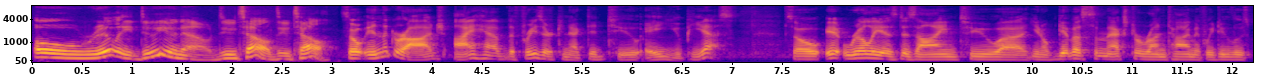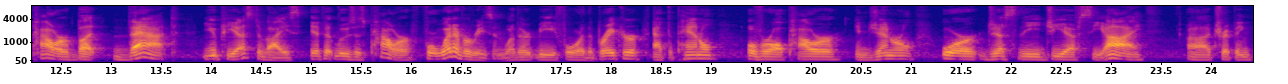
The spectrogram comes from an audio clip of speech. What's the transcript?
Oh, really? Do you now? Do tell, do tell. So in the garage, I have the freezer connected to a UPS. So it really is designed to, uh, you know, give us some extra runtime if we do lose power, but that UPS device, if it loses power for whatever reason, whether it be for the breaker at the panel, overall power in general, or just the GFCI uh, tripping,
